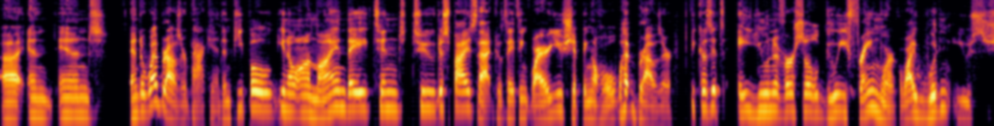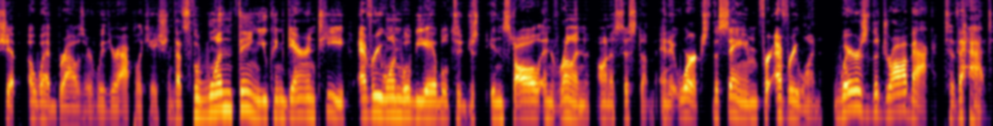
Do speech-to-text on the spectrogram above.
Uh, and and and a web browser backend. And people, you know, online, they tend to despise that because they think, why are you shipping a whole web browser? Because it's a universal GUI framework. Why wouldn't you ship a web browser with your application? That's the one thing you can guarantee everyone will be able to just install and run on a system. And it works the same for everyone. Where's the drawback to that?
